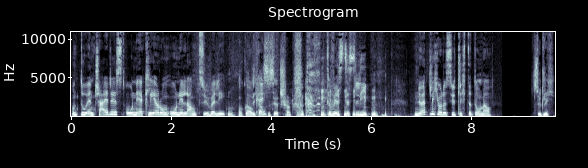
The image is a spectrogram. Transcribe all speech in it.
und du entscheidest ohne Erklärung, ohne lang zu überlegen. Oh Gott, okay? ich hasse es jetzt schon. du wirst es lieben. Nördlich oder südlich der Donau? Südlich.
